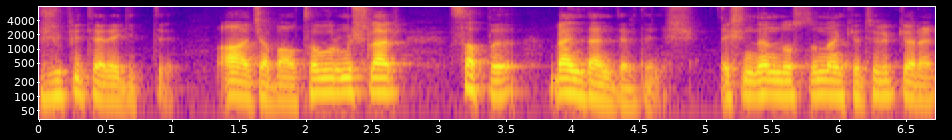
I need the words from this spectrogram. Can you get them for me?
Jüpiter'e gitti. Ağaca balta vurmuşlar, sapı bendendir demiş. Eşinden dostundan kötülük gören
